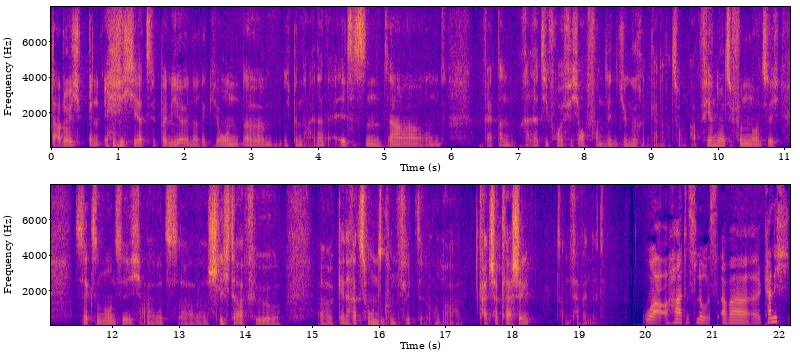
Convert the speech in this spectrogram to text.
Dadurch bin ich jetzt bei mir in der Region, äh, ich bin einer der Ältesten da und werde dann relativ häufig auch von den jüngeren Generationen ab 94, 95, 96 als äh, Schlichter für äh, Generationskonflikte oder Culture Clashing dann verwendet. Wow, hartes Los. Aber kann ich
